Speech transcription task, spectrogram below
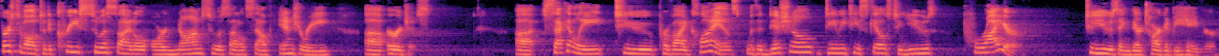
First of all, to decrease suicidal or non suicidal self injury uh, urges. Uh, secondly, to provide clients with additional DBT skills to use prior to using their target behavior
